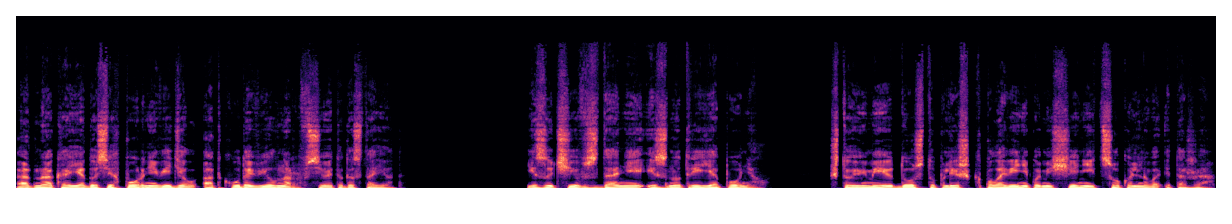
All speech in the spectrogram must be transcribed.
Однако я до сих пор не видел, откуда Вилнер все это достает. Изучив здание изнутри, я понял, что имею доступ лишь к половине помещений цокольного этажа.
